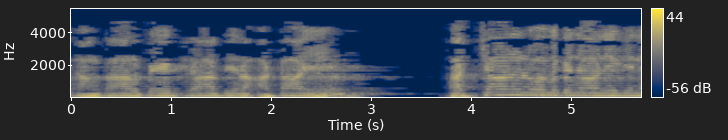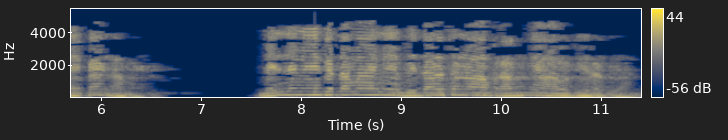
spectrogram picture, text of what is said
සංකාරුපේක්ෂා කියන අටයි අච්ඡානුලෝමික ඥානය කියන එකයි නම. මෙන්න මේක තමයි මේ විදර්ශනා ප්‍රඥාව කියලා කියන්නේ.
